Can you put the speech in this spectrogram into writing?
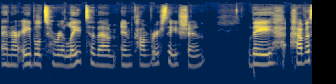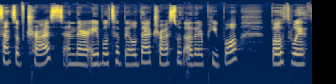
and are able to relate to them in conversation. They have a sense of trust and they're able to build that trust with other people, both with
